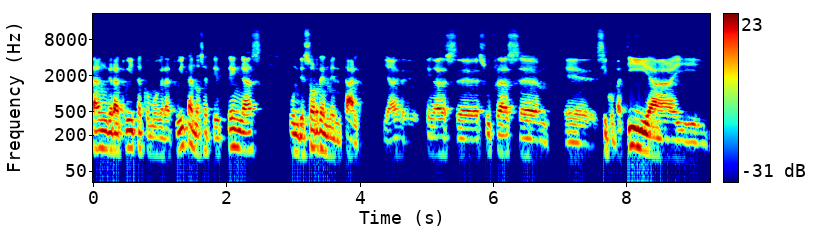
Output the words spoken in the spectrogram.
tan gratuita como gratuita, a no ser que tengas un desorden mental, ya tengas, eh, sufras eh, eh, psicopatía y,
